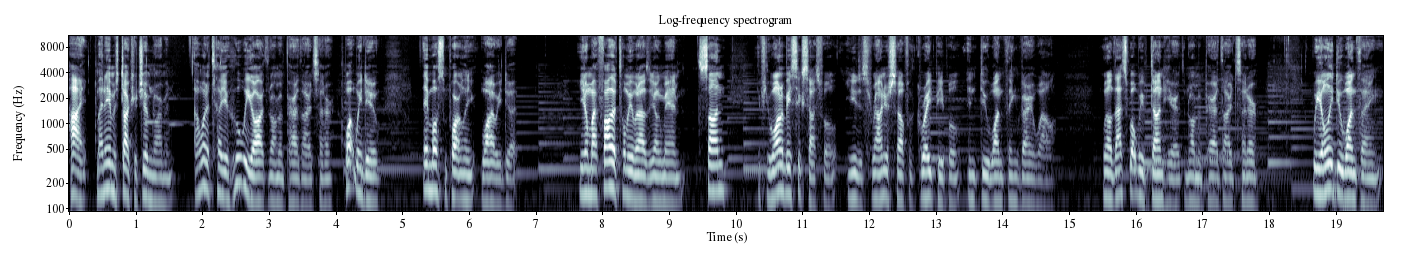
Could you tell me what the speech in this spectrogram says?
Hi, my name is Dr. Jim Norman. I want to tell you who we are at the Norman Parathyroid Center, what we do, and most importantly, why we do it. You know, my father told me when I was a young man, son, if you want to be successful, you need to surround yourself with great people and do one thing very well. Well, that's what we've done here at the Norman Parathyroid Center. We only do one thing,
